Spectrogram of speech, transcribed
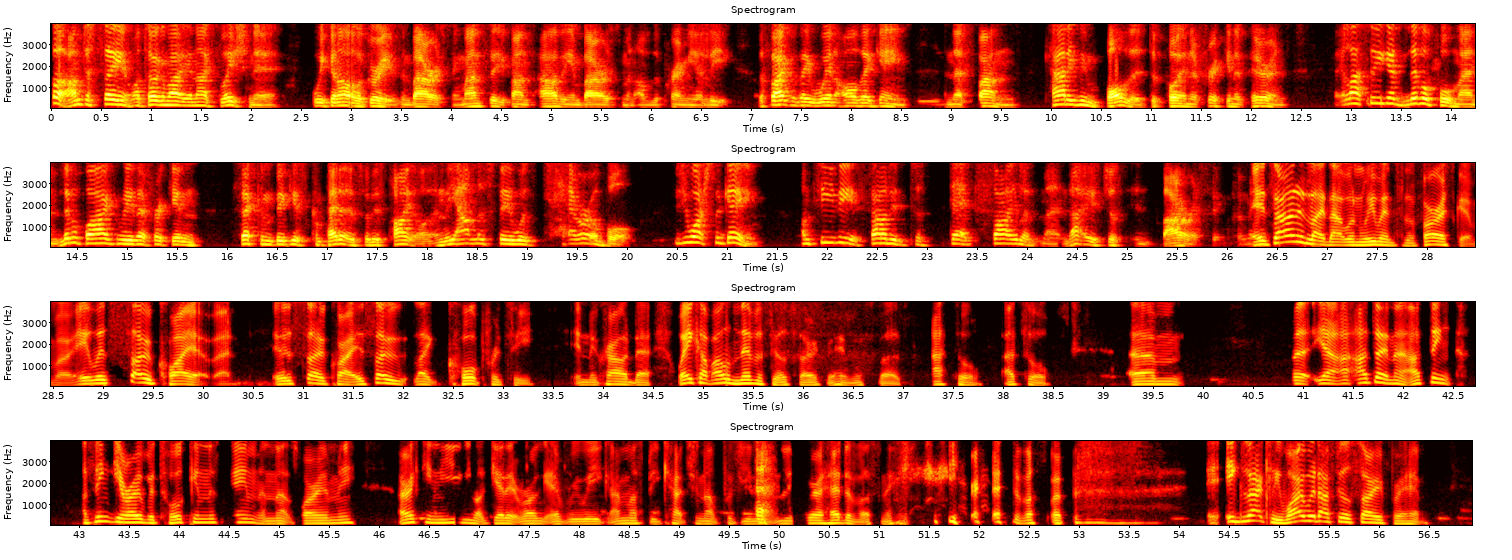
well, I'm just saying, I'm talking about in isolation here. We can all agree it's embarrassing. Man City fans are the embarrassment of the Premier League. The fact that they win all their games and their fans can't even bother to put in a freaking appearance. Last week against Liverpool, man. Liverpool, arguably their freaking second biggest competitors for this title, and the atmosphere was terrible. Did you watch the game? On TV, it sounded just dead silent, man. That is just embarrassing for me. It sounded like that when we went to the Forest game, though. It was so quiet, man. It was so quiet. It's so like corporatey in the crowd there. Wake up! I'll never feel sorry for him with Spurs at all, at all. Um, but yeah, I, I don't know. I think I think you're over talking this game, and that's worrying me. I reckon you not get it wrong every week. I must be catching up with you now. You're ahead of us, Nick. you're ahead of us. Man. Exactly. Why would I feel sorry for him?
